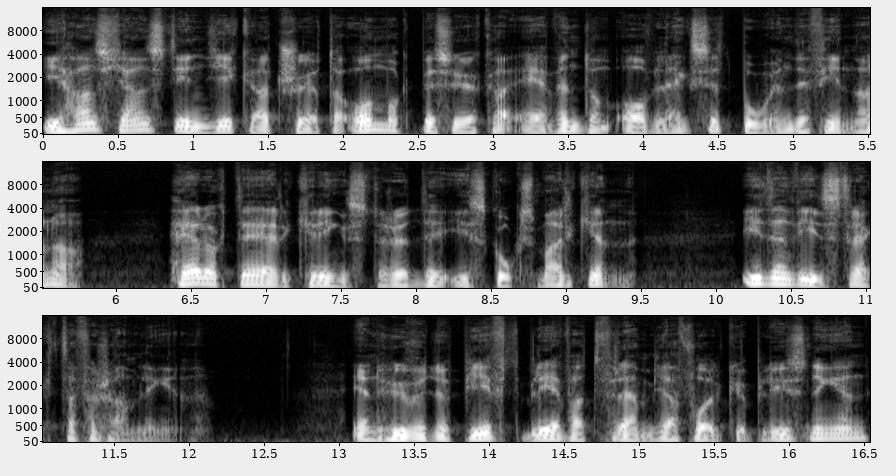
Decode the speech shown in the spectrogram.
I hans tjänst ingick att sköta om och besöka även de avlägset boende finnarna, här och där kringströdde i skogsmarken, i den vidsträckta församlingen. En huvuduppgift blev att främja folkupplysningen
